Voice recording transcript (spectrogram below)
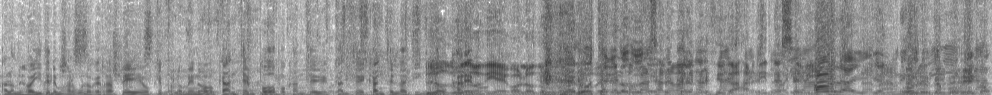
a lo mejor ahí tenemos alguno que rapee o que por lo menos cante en pop o cante cante cante en latín. Lo Buscaremos. dudo, Diego, lo dudo. Me gusta que lo dude. pasa nada más que en el Ciudad Jardín de Sevilla. Hola, y en un instituto público.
